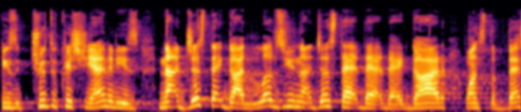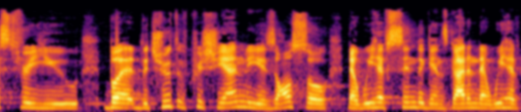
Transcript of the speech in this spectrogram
Because the truth of Christianity is not just that God loves you, not just that, that, that God wants the best for you, but the truth of Christianity is also that we have sinned against God and that we have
